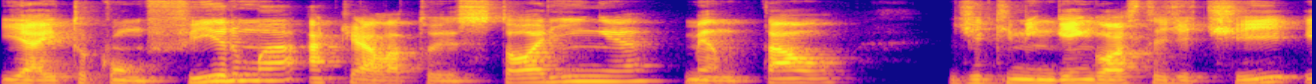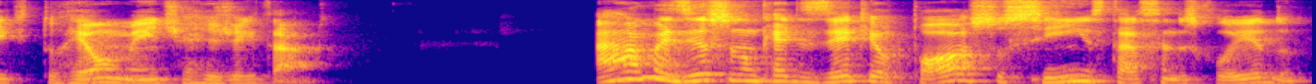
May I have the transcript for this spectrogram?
E aí tu confirma aquela tua historinha mental de que ninguém gosta de ti e que tu realmente é rejeitado. Ah, mas isso não quer dizer que eu posso sim estar sendo excluído?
